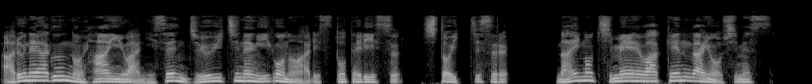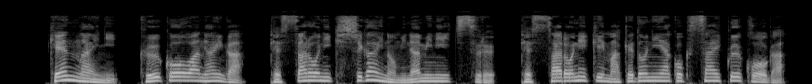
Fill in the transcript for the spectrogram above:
アルネア軍の範囲は2011年以後のアリストテリス、市と一致する。内の地名は県外を示す。県内に空港はないが、テッサロニキ市街の南に位置する、テッサロニキマケドニア国際空港が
